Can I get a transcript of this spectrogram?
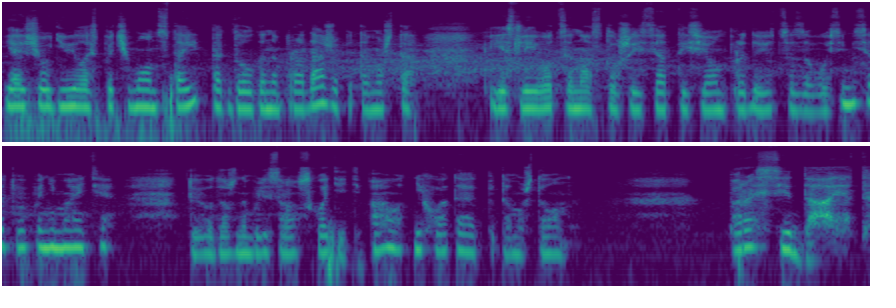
Я еще удивилась, почему он стоит так долго на продаже, потому что если его цена 160 тысяч, он продается за 80, вы понимаете, то его должны были сразу схватить. А вот не хватает, потому что он проседает.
